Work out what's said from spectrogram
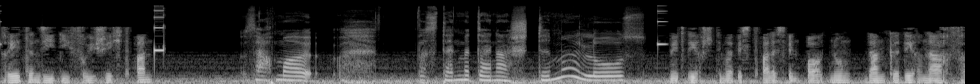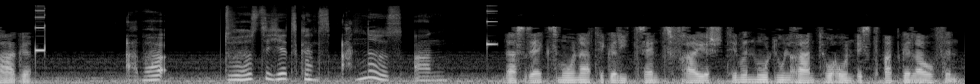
Treten Sie die Frühschicht an. Sag mal, was denn mit deiner Stimme los? Mit der Stimme ist alles in Ordnung, danke der Nachfrage. Aber du hörst dich jetzt ganz anders an. Das sechsmonatige lizenzfreie Stimmenmodul Rantoron ist abgelaufen.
